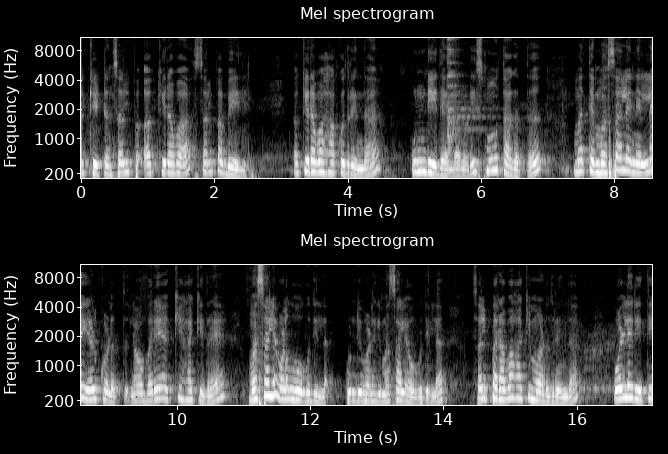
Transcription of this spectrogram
ಅಕ್ಕಿ ಹಿಟ್ಟನ್ನು ಸ್ವಲ್ಪ, ಅಕ್ಕಿ ರವೆ ಸ್ವಲ್ಪ ಬೇಯಲಿ. ಅಕ್ಕಿ ರವೆ ಹಾಕೋದ್ರಿಂದ ಪುಂಡಿ ಇದೆ ಎಲ್ಲ ನೋಡಿ ಸ್ಮೂತ್ ಆಗುತ್ತೆ. ಮತ್ತು ಮಸಾಲೆನೆಲ್ಲ ಎಳ್ಕೊಳ್ಳುತ್ತೆ ನಾವು ಬರೀ ಅಕ್ಕಿ ಹಾಕಿದರೆ ಮಸಾಲೆ ಒಳಗೆ ಹೋಗೋದಿಲ್ಲ. ಪುಂಡಿ ಒಳಗೆ ಮಸಾಲೆ ಹೋಗೋದಿಲ್ಲ. ಸ್ವಲ್ಪ ರವೆ ಹಾಕಿ ಮಾಡೋದ್ರಿಂದ ಒಳ್ಳೆ ರೀತಿ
